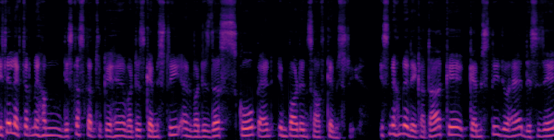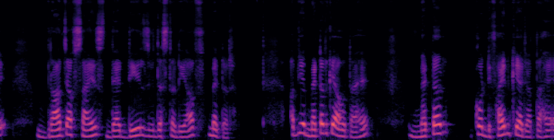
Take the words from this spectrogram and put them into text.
पिछले लेक्चर में हम डिस्कस कर चुके हैं what is chemistry and what is the scope and importance of chemistry इसमें हमने देखा था कि केमिस्ट्री जो है this is a branch of science that deals with the study of matter अब ये मैटर क्या होता है? मैटर को डिफाइन किया जाता है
